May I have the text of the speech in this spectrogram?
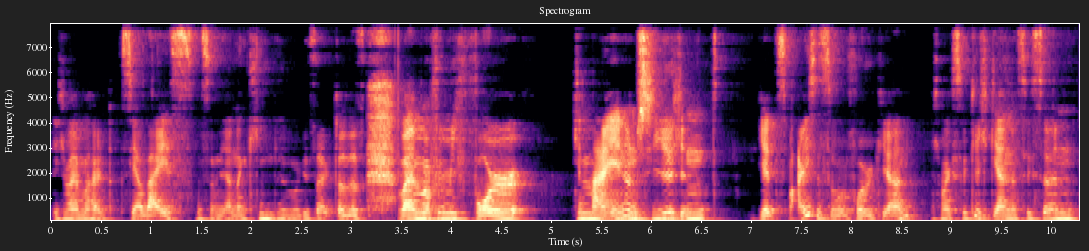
ich war immer halt sehr weiß, das haben die anderen Kinder immer gesagt. Und das war immer für mich voll gemein und schier und jetzt weiß ich es aber voll gern. Ich mag es wirklich gern, dass ich so ein,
